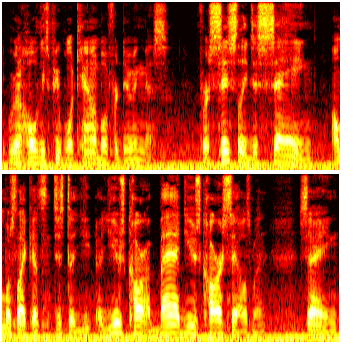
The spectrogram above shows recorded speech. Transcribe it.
We're going to hold these people accountable for doing this, for essentially just saying, almost like it's just a, a used car, a bad used car salesman, saying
